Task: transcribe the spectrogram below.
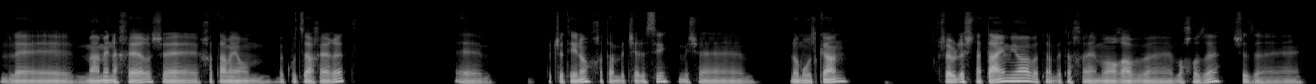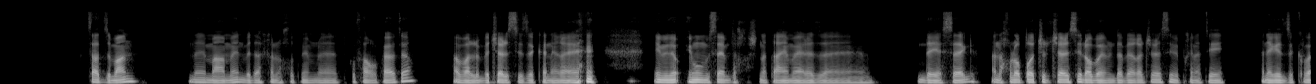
למאמן אחר שחתם היום בקבוצה אחרת. פוצ'טינו חתם בצ'לסי, מי שלא מעודכן. חושב לשנתיים, יואב, אתה בטח מעורב בחוזה, שזה קצת זמן למאמן, בדרך כלל חותמים לתקופה ארוכה יותר, אבל בצ'לסי זה כנראה, אם, אם הוא מסיים את השנתיים האלה זה די הישג. אנחנו לא פוד של צ'לסי, לא באים לדבר על צ'לסי, מבחינתי, אני אגיד את זה כבר,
